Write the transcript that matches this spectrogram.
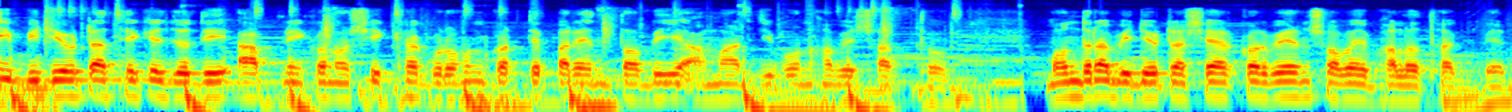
এই ভিডিওটা থেকে যদি আপনি কোনো শিক্ষা গ্রহণ করতে পারেন, তবেই আমার জীবন হবে সার্থক। বন্ধুরা, ভিডিওটা শেয়ার করবেন। সবাই ভালো থাকবেন।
